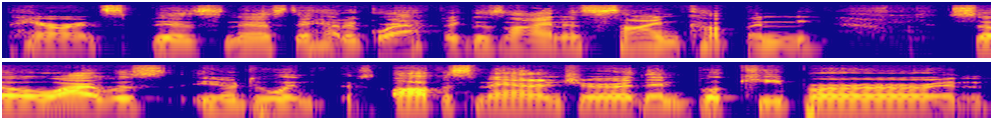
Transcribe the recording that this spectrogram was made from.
parents' business. They had a graphic design and sign company. So I was, you know, doing office manager, then bookkeeper, and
